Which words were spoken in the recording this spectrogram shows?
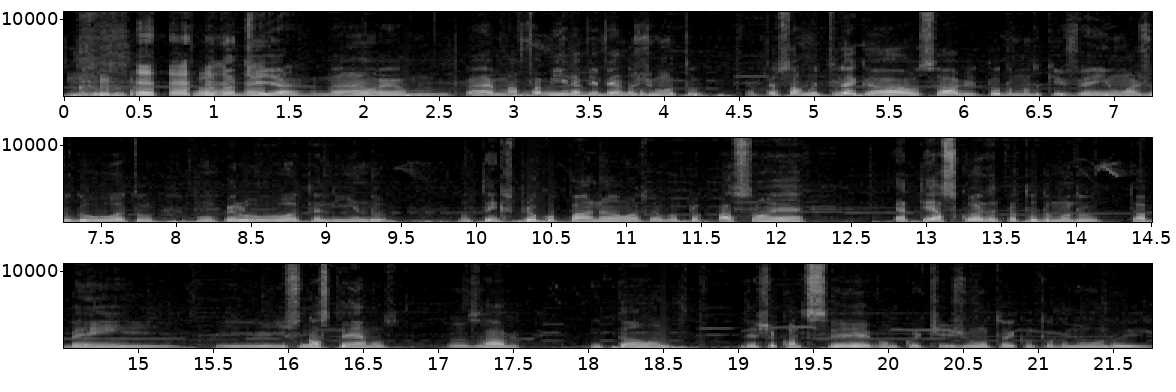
Todo dia. Não, é, um- é uma família vivendo junto. É um pessoal muito legal, sabe? Todo mundo que vem, um ajuda o outro, um pelo outro. É lindo. Não tem que se preocupar, não. A sua preocupação é, é ter as coisas para todo mundo estar bem e, e isso nós temos, sabe? Então, deixa acontecer, vamos curtir junto aí com todo mundo e,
